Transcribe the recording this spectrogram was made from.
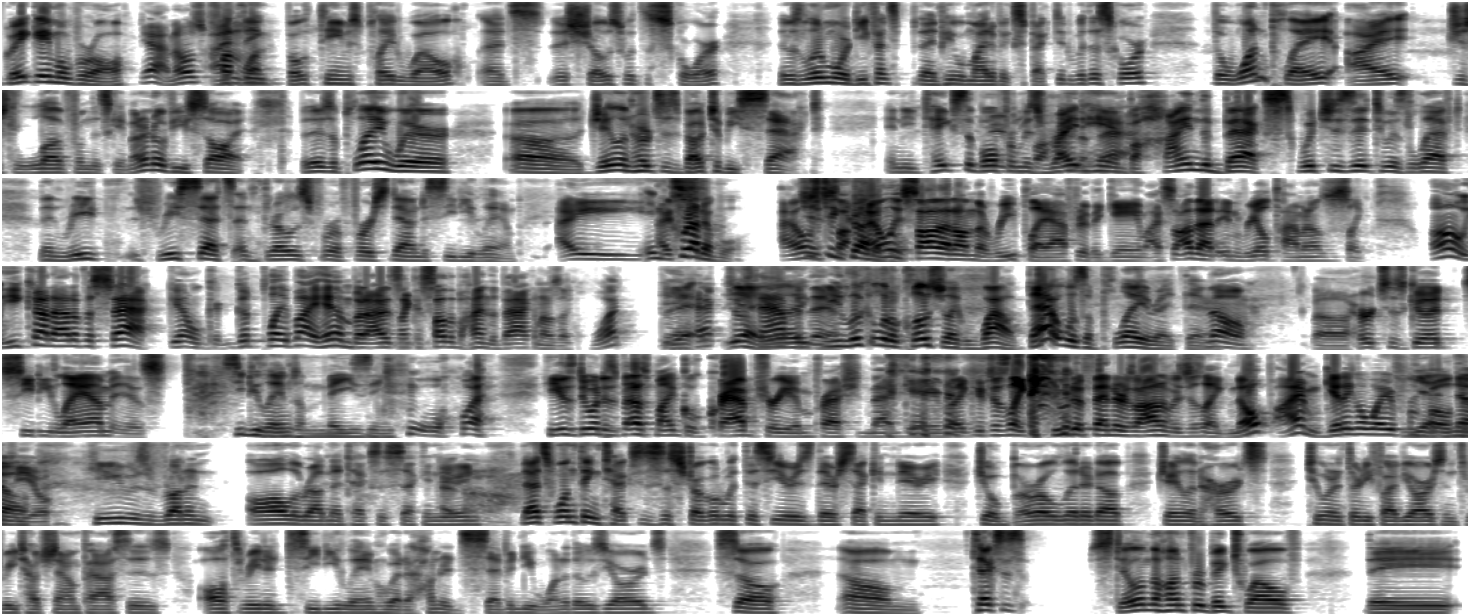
Great game overall. Yeah, no, it was a I fun think one. both teams played well. That's this shows with the score. There was a little more defense than people might have expected with the score. The one play I just love from this game. I don't know if you saw it, but there's a play where uh, Jalen Hurts is about to be sacked, and he takes the ball from his right hand back. behind the back, switches it to his left, then re- resets and throws for a first down to CeeDee Lamb. I I Incredible. I only just saw, incredible. I only saw that on the replay after the game. I saw that in real time, and I was just like, "Oh, he got out of a sack. You know, good play by him." But I was like, I saw the behind the back, and I was like, "What the heck just yeah, happened like, there?" You look a little closer, like, wow, that was a play right there. no, uh, Hurts is good. CeeDee Lamb is CeeDee Lamb's amazing. what he was doing his best Michael Crabtree impression that game. like it's just like two defenders on him. It's just like, nope, I'm getting away from yeah, both no, of you. he was running all around the Texas secondary. And that's one thing Texas has struggled with this year is their secondary. Joe Burrow lit it up. Jalen Hurts, 235 yards and three touchdown passes, all three to CeeDee Lamb, who had 171 of those yards. So um, Texas still in the hunt for Big 12. They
